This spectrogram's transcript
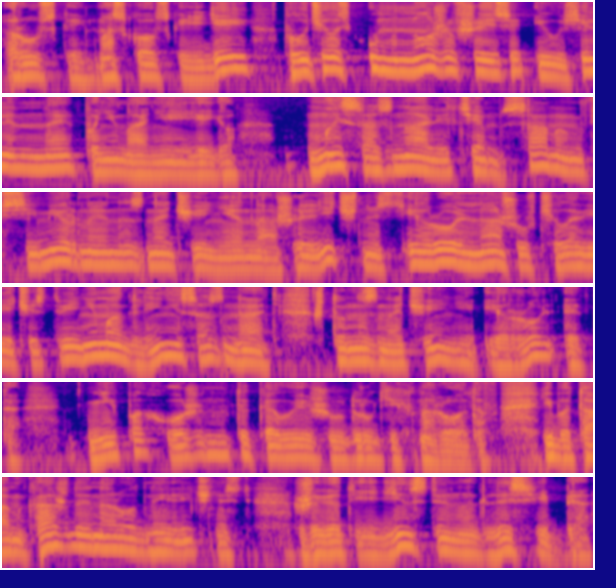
русской, московской идеи, получилось умножившееся и усиленное понимание ее – мы сознали тем самым всемирное назначение нашей личность и роль нашу в человечестве и не могли не сознать, что назначение и роль это не похожи на таковые же у других народов, ибо там каждая народная личность живет единственно для себя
